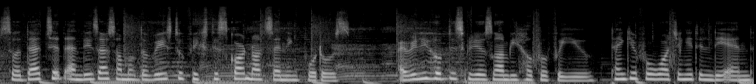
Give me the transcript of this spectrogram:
So that's it and these are some of the ways to fix Discord not sending photos. I really hope this video is gonna be helpful for you. Thank you for watching it till the end.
